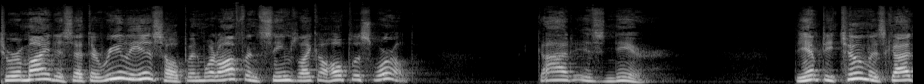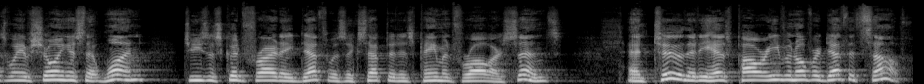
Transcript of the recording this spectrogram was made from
to remind us that there really is hope in what often seems like a hopeless world. God is near. The empty tomb is God's way of showing us that one, Jesus' Good Friday death was accepted as payment for all our sins, and two, that he has power even over death itself.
